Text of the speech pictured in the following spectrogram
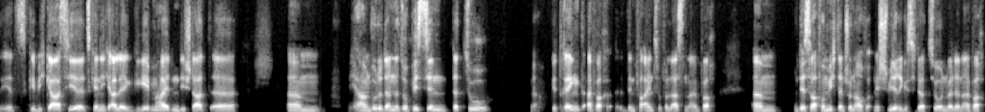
jetzt gebe ich Gas hier, jetzt kenne ich alle Gegebenheiten, die Stadt. Äh, ähm, ja, und wurde dann so ein bisschen dazu ja, gedrängt, einfach den Verein zu verlassen, einfach. Ähm, und das war für mich dann schon auch eine schwierige Situation, weil dann einfach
